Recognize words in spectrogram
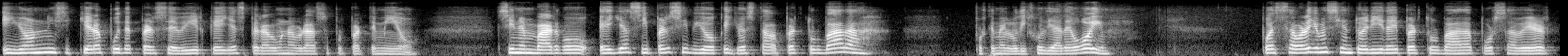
y yo ni siquiera pude percibir que ella esperaba un abrazo por parte mío. Sin embargo, ella sí percibió que yo estaba perturbada, porque me lo dijo el día de hoy. Pues ahora yo me siento herida y perturbada por saber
